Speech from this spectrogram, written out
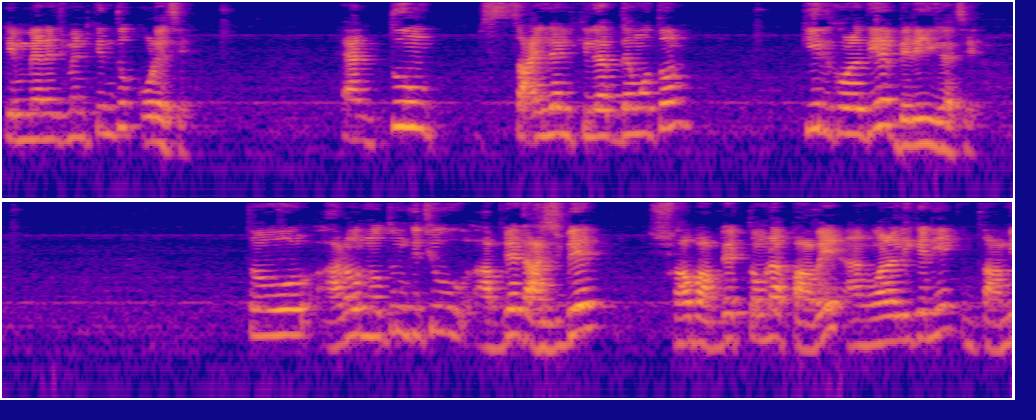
টিম ম্যানেজমেন্ট কিন্তু করেছে। একদম সাইলেন্ট কিলারদের মতন কিল করে দিয়ে বেরিয়ে গেছে। তো আরও নতুন কিছু আপডেট আসবে, সব আপডেট তোমরা পাবে আনোয়ার আলীকে নিয়ে, কিন্তু আমি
